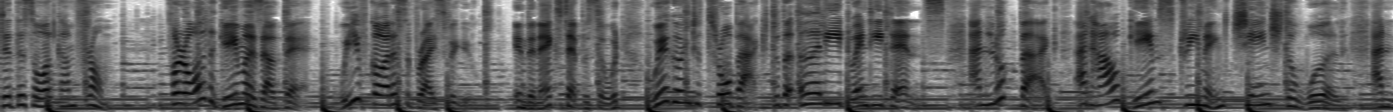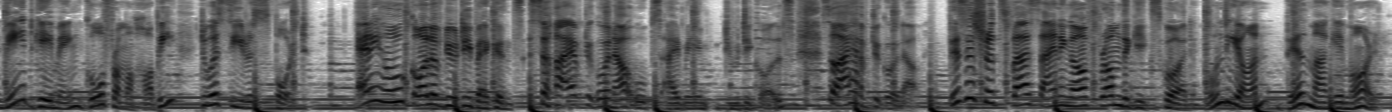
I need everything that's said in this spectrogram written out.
did this all come from? For all the gamers out there, we've got a surprise for you. In the next episode, we're going to throw back to the early 2010s and look back at how game streaming changed the world and made gaming go from a hobby to a serious sport. Anywho, Call of Duty beckons. So I have to go now. Oops, I mean duty calls. So I have to go now. This is Shrutspa signing off from the Geek Squad. Only on Dil Mange More.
